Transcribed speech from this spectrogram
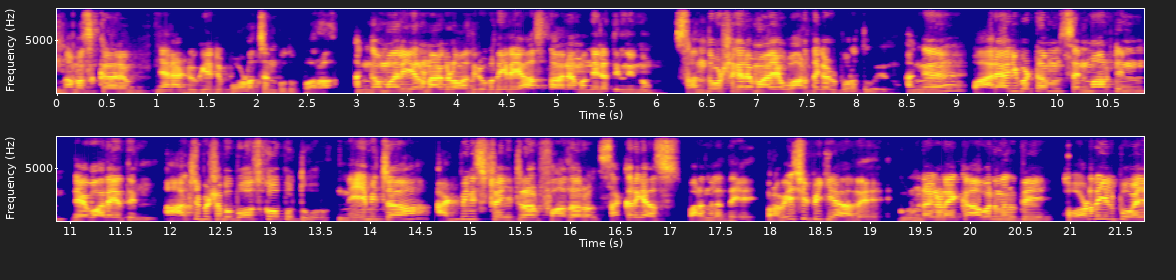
നമസ്കാരം. ഞാൻ അഡ്വക്കേറ്റ് പോളച്ചൻ പുതുപ്പാറ. അങ്കമാലി എറണാകുളം അതിരൂപതയിലെ ആസ്ഥാന മന്ദിരത്തിൽ നിന്നും സന്തോഷകരമായ വാർത്തകൾ പുറത്തു വരുന്നു. അങ്ങ് പാലാരിവട്ടം സെന്റ് മാർട്ടിൻ ദേവാലയത്തിൽ ആർച്ച് ബിഷപ്പ് ബോസ്കോ പുത്തൂർ നിയമിച്ച അഡ്മിനിസ്ട്രേറ്റർ ഫാദർ സക്കറിയാസ് പറനിലത്തെ പ്രവേശിപ്പിക്കാതെ ഗുണ്ടകളെ കാവൽ നിർത്തി കോടതിയിൽ പോയ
